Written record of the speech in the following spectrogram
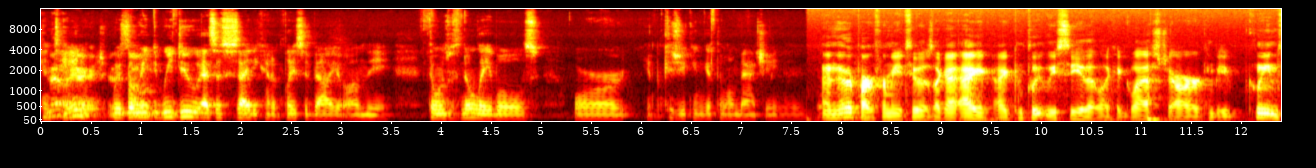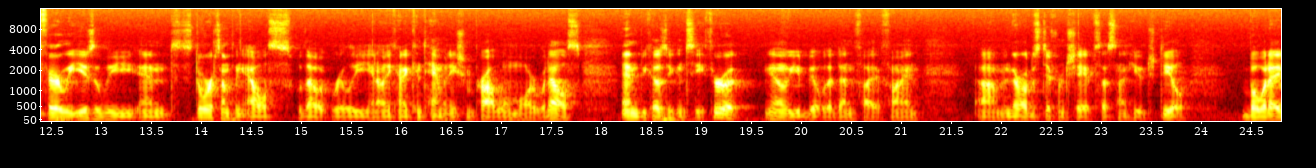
yeah, containers, We- it's but we we do as a society kind of place a value on the the ones with no labels or you know, because you can get them all matching. And the other part for me too is like I, I, I completely see that like a glass jar can be cleaned fairly easily and store something else without really you know any kind of contamination problem or what else. And because you can see through it, you know you'd be able to identify it fine. Um, and they're all just different shapes. That's not a huge deal. But what I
